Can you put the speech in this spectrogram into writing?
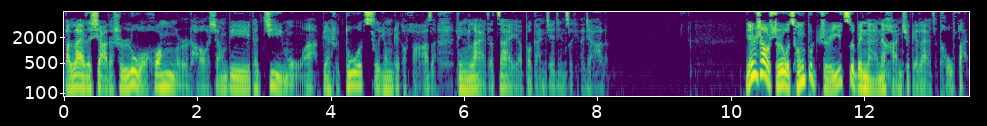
把赖子吓得是落荒而逃。想必他继母啊，便是多次用这个法子，令赖子再也不敢接近自己的家了。年少时，我曾不止一次被奶奶喊去给赖子投饭，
